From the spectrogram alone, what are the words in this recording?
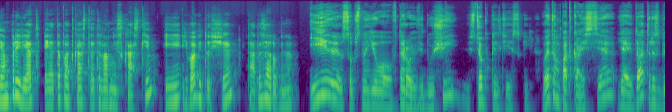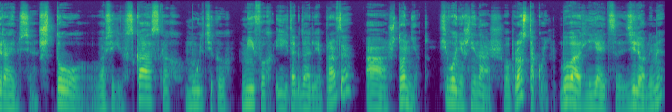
Всем привет! Это подкаст «Это вам не сказки» и его ведущая Тата Зарубина. И, собственно, его второй ведущий, Степ Кельтейский. В этом подкасте я и Тат разбираемся, что во всяких сказках, мультиках, мифах и так далее правда, а что нет. Сегодняшний наш вопрос такой. Бывают ли яйца зелеными,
